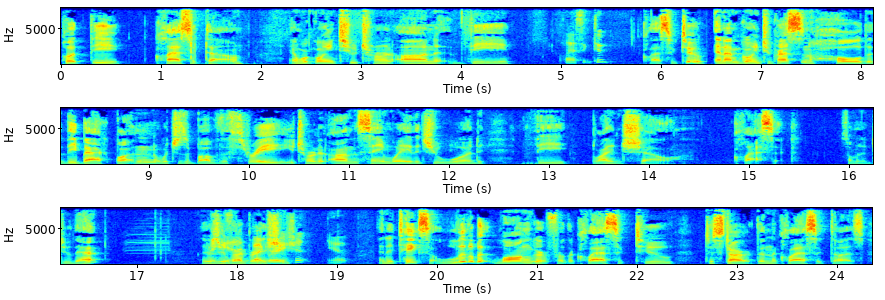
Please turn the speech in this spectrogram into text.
put the Classic down, and we're going to turn on the Classic two. Classic 2. And I'm going to press and hold the back button, which is above the 3. You turn it on the same way that you would the blind shell Classic. So I'm going to do that. There's your Again, vibration. Yep. And it takes a little bit longer for the Classic 2 to start than the Classic does.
